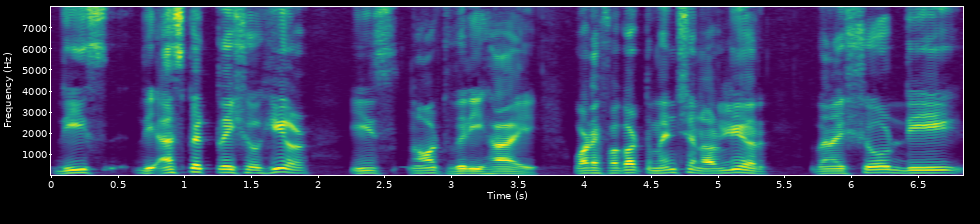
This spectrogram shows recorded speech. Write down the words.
these the aspect ratio here is not very high. What I forgot to mention earlier when I showed the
